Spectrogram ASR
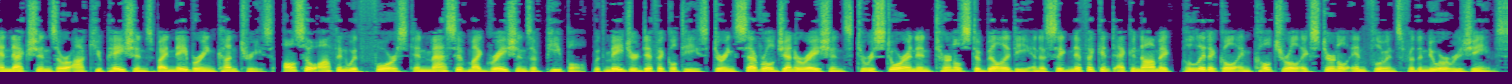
annexions or occupations by neighboring countries, also often with forced and massive migrations of people, with major difficulties during several generations to restore an internal stability and a significant economic, political and cultural external influence for the newer regimes.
